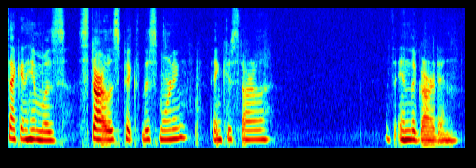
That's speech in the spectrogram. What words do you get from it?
second hymn was Starla's pick this morning. Thank you, Starla. It's in the garden.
